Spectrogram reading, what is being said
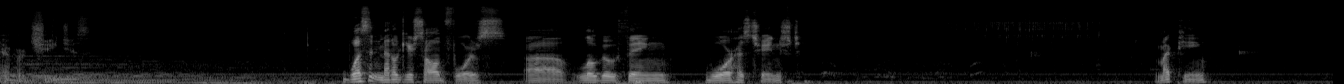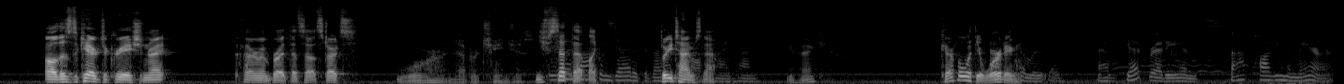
never changes. Wasn't Metal Gear Solid 4's uh, logo thing, War has changed? Am I peeing? Oh, this is the character creation, right? If I remember right, that's how it starts. War never changes. You've said that like three times now. You think? Careful with your wording. Absolutely. Now get ready and stop hogging the mirror.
